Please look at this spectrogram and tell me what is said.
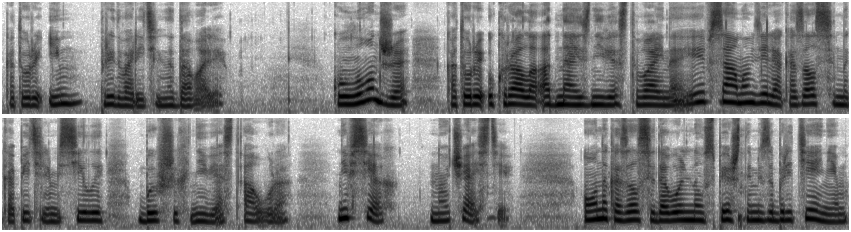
который им предварительно давали. Кулон же — который украла одна из невест Вайна, и в самом деле оказался накопителем силы бывших невест Аура. Не всех, но части. Он оказался довольно успешным изобретением,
